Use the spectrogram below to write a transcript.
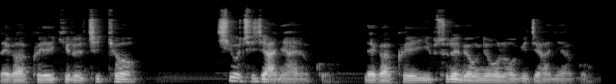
내가 그의 길을 지켜 치우치지 아니하였고 내가 그의 입술의 명령을 어기지 아니하고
